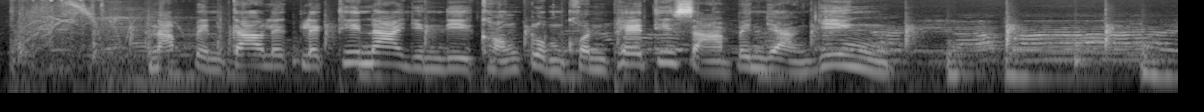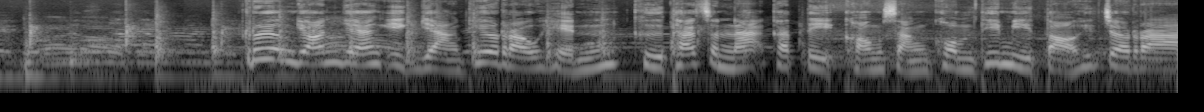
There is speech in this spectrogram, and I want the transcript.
3 นับเป็นก้าวเล็ก ๆ ที่น่ายินดีของกลุ่มคนเพศที่ 3 เป็นอย่างยิ่งเรื่องย้อนแย้งอีกอย่างที่เราเห็นคือทัศนคติของสังคมที่มีต่อฮิจรา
